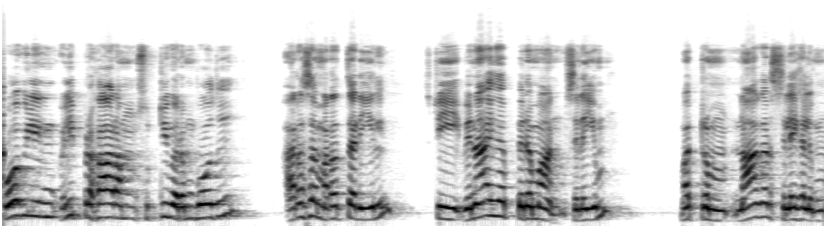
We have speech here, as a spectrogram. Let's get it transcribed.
கோவிலின் வெளிப்பிரகாரம் சுற்றி வரும்போது அரச மரத்தடியில் ஸ்ரீ விநாயகப் பெருமான் சிலையும் மற்றும் நாகர் சிலைகளும்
